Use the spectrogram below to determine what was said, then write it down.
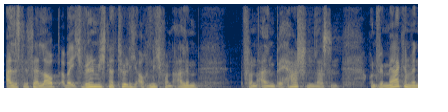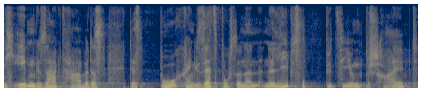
alles ist erlaubt, aber ich will mich natürlich auch nicht von allem, von allem beherrschen lassen. Und wir merken, wenn ich eben gesagt habe, dass das Buch kein Gesetzbuch, sondern eine Liebes, Beziehung beschreibt,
